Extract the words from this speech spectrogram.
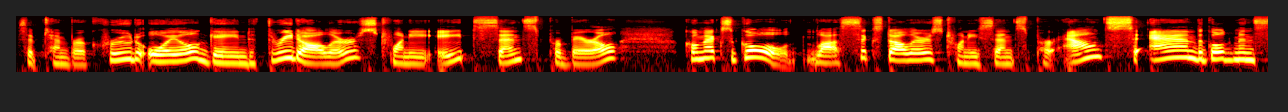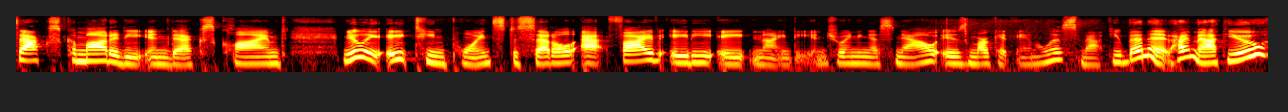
September crude oil gained $3.28 per barrel. COMEX gold lost $6.20 per ounce, and the Goldman Sachs Commodity Index climbed nearly 18 points to settle at 588.90. And joining us now is market analyst Matthew Bennett. Hi, Matthew.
